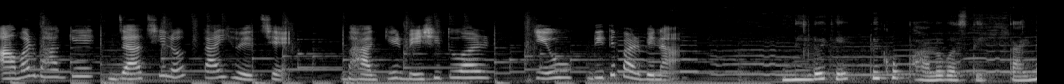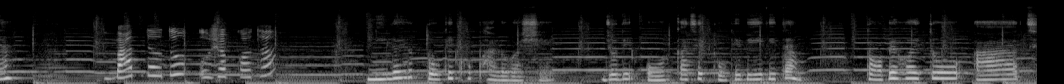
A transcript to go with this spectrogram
আমার ভাগ্যে যা ছিল তাই হয়েছে। ভাগ্যের বেশি তো আর কেউ দিতে পারবে না। নীলয়কে তুই খুব ভালোবাসতি তাই না? বাদ দাও তো ওসব কথা। নীলয়ও তোকে খুব ভালোবাসে। যদি ওর কাছে তোকে বিয়ে দিতাম তবে হয়তো আজ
